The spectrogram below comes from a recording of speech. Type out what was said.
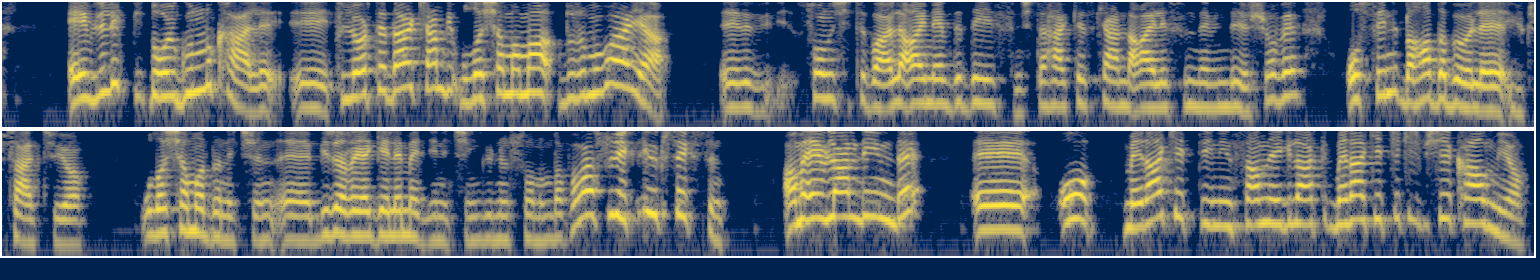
evlilik bir doygunluk hali. E, flört ederken bir ulaşamama durumu var ya. e, sonuç itibariyle aynı evde değilsin. İşte herkes kendi ailesinin evinde yaşıyor ve o seni daha da böyle yükseltiyor. Ulaşamadığın için, e, bir araya gelemediğin için günün sonunda falan sürekli yükseksin. Ama evlendiğinde e, o merak ettiğin insanla ilgili artık merak edecek hiçbir şey kalmıyor.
